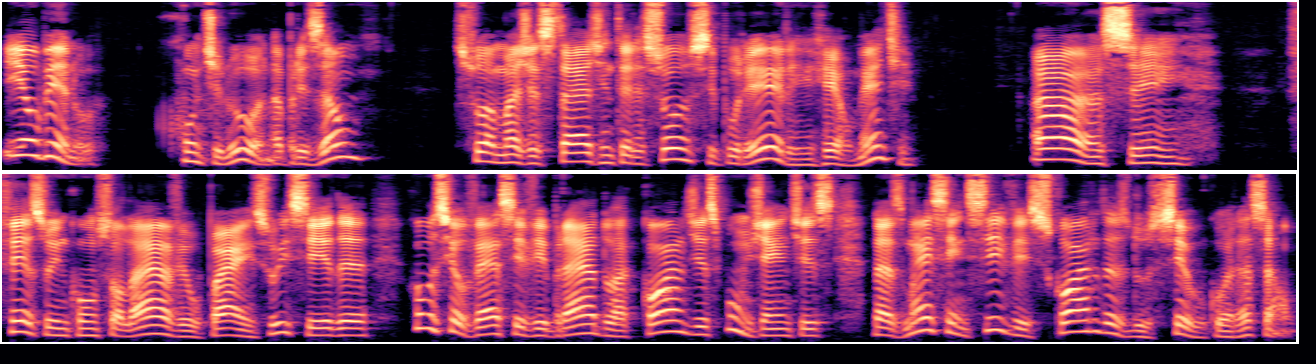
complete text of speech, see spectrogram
E Albino? Continua na prisão? Sua Majestade interessou-se por ele, realmente? Ah, sim. Fez o inconsolável pai suicida como se houvesse vibrado acordes pungentes nas mais sensíveis cordas do seu coração.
